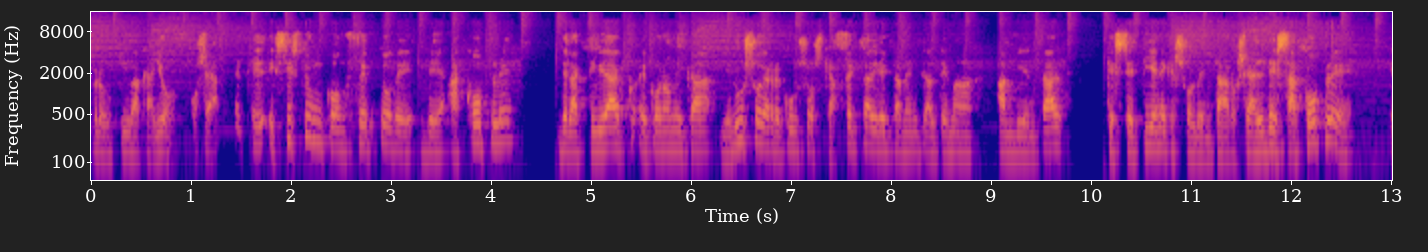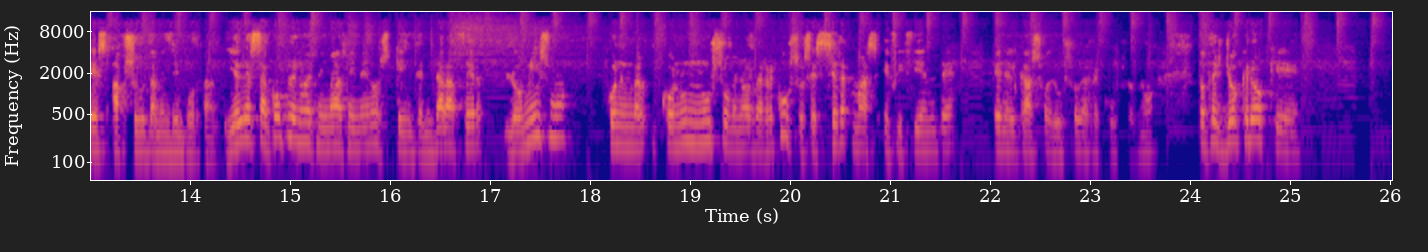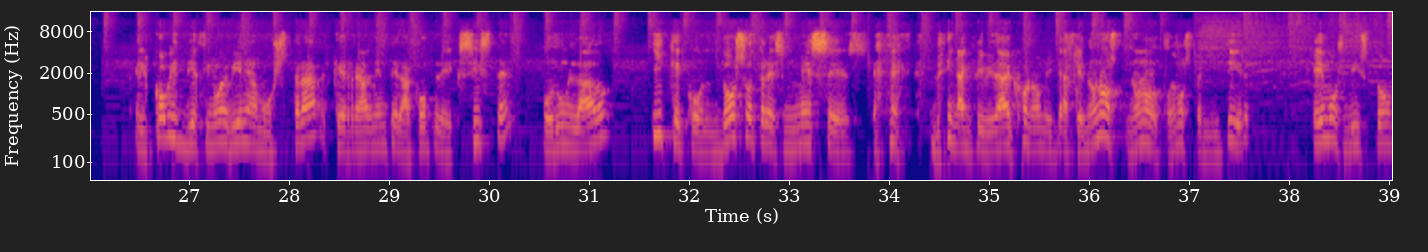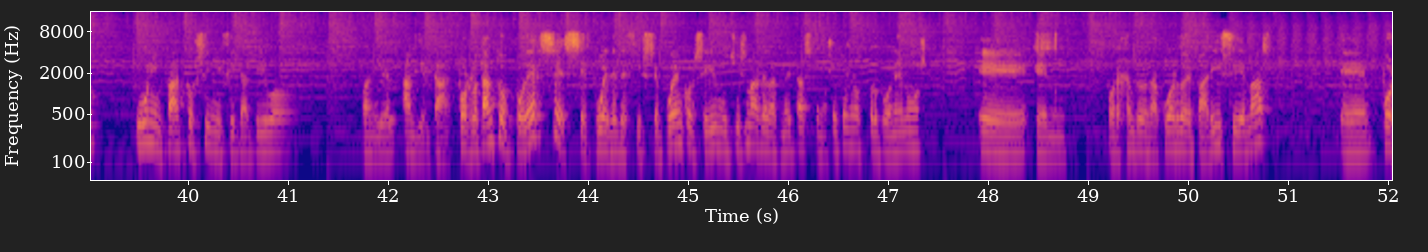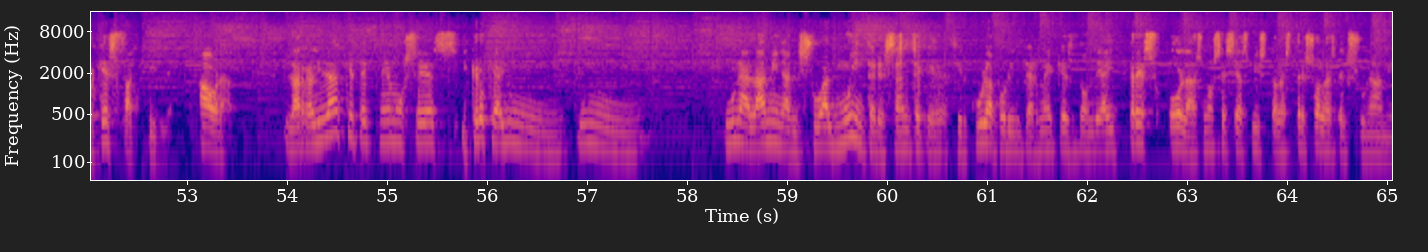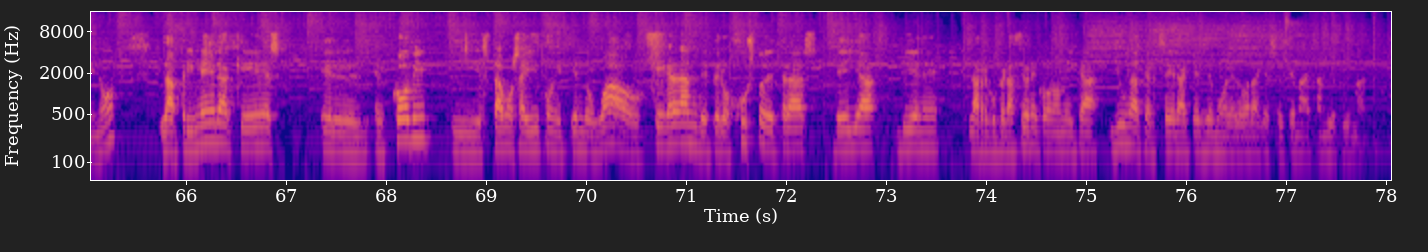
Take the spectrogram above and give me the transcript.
productiva cayó. O sea, e, e, existe un concepto de, de acople de la actividad económica y el uso de recursos que afecta directamente al tema ambiental que se tiene que solventar. O sea, el desacople es absolutamente importante. Y el desacople no es ni más ni menos que intentar hacer lo mismo con un, uso menor de recursos, es ser más eficiente en el caso del uso de recursos. ¿no? Entonces yo creo que el COVID-19 viene a mostrar que realmente el acople existe, por un lado, y que con dos o tres meses de inactividad económica que no nos, no nos lo podemos permitir, hemos visto un impacto significativo a nivel ambiental. Por lo tanto, poderse se puede, es decir, se pueden conseguir muchísimas de las metas que nosotros nos proponemos, eh, en, por ejemplo, en el Acuerdo de París y demás, eh, porque es factible. Ahora, la realidad que tenemos es, y creo que hay un, una lámina visual muy interesante que circula por internet, que es donde hay tres olas, no sé si has visto las tres olas del tsunami, ¿no? La primera que es el, COVID y estamos ahí como diciendo, wow, qué grande, pero justo detrás de ella viene la recuperación económica y una tercera que es demoledora, que es el tema del cambio climático.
